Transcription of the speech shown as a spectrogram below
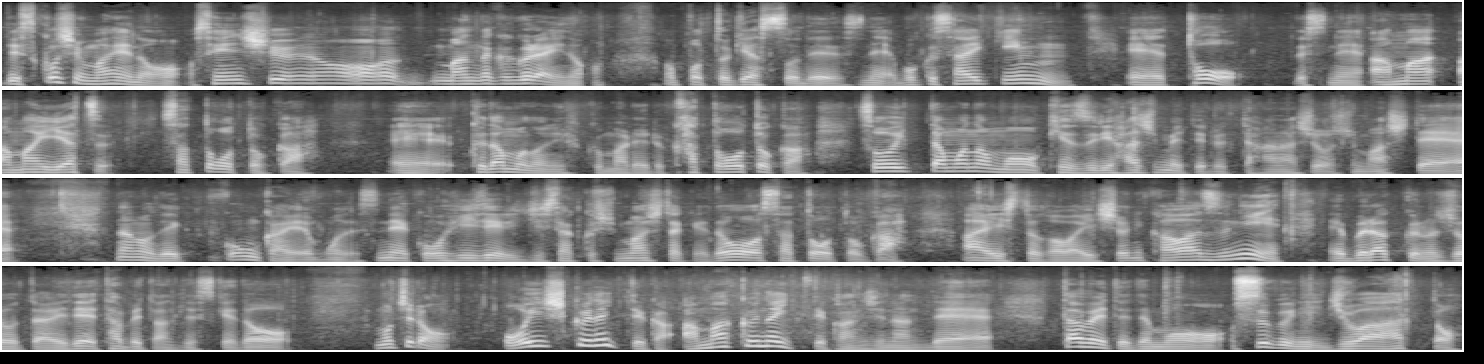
で少し前の先週の真ん中ぐらいのポッドキャストでですね僕最近、えー、糖ですね甘甘いやつ砂糖とかえー、果物に含まれる果糖とかそういったものも削り始めてるって話をしましてなので今回もですねコーヒーゼリー自作しましたけど砂糖とかアイスとかは一緒に買わずに、え、ブラックの状態で食べたんですけどもちろん美味しくないっていうか甘くないって感じなんで食べててもすぐにじゅわーっと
